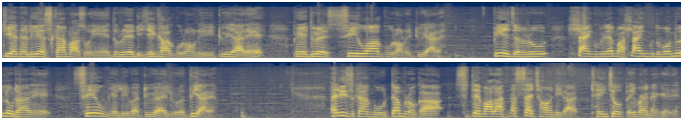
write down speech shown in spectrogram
TNL ရဲ့စကန်မှာဆိုရင်သူတို့ရဲ့ဒီရိတ်ခါကိုတောင်တွေတွေ့ရတယ်ပြီးရင်သူတို့ရဲ့ဆေးဝါးကိုတောင်တွေတွေ့ရတယ်ပြီးရင်ကျွန်တော်တို့လှိုင်ကူထဲမှာလှိုင်ကူသဘောမျိုးလောက်ထားတဲ့ဆေးုံငယ်လေးပါတွေ့ရတယ်လို့တော့သိရတယ်အဲ့ဒီစကန်ကိုတမလို့ကစက်တင်ဘာလ26ရက်နေ့ကထိန်းချုပ်သိမ်းပိုက်နိုင်ခဲ့တယ်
